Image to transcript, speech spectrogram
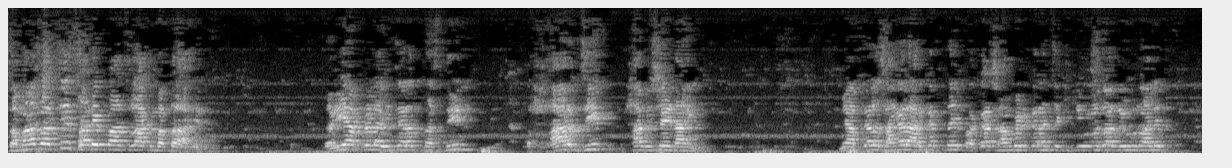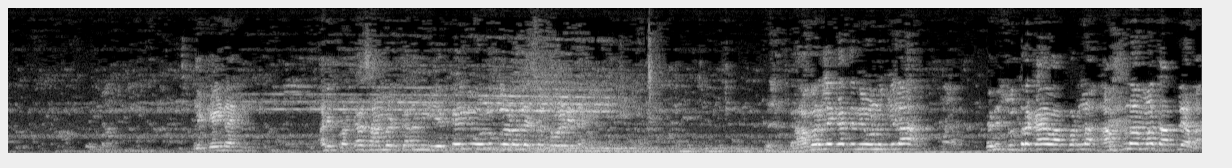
समाजाचे साडेपाच लाख मतं आहेत. जरी आपल्याला विचारत नसतील हार जीत हा विषय नाही. मी आपल्याला सांगायला हरकत नाही प्रकाश आंबेडकरांचे किती उमेदवार निवडून आले एकही नाही. आणि प्रकाश आंबेडकरांनी एकही निवडणूक लढवल्याशिवाय सोडली नाही. घाबरले का त्या निवडणुकीला? त्यांनी सूत्र काय वापरलं? आपलं मत आपल्याला.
